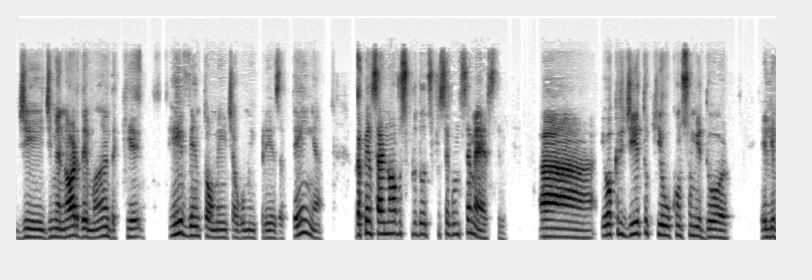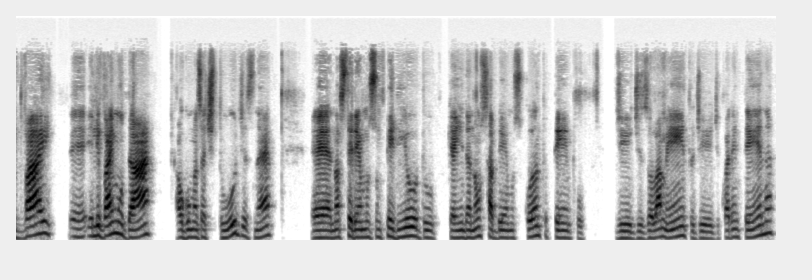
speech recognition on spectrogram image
de, de menor demanda que eventualmente alguma empresa tenha para pensar em novos produtos para o segundo semestre. Ah, eu acredito que o consumidor ele vai é, ele vai mudar algumas atitudes, né? É, nós teremos um período que ainda não sabemos quanto tempo de, de isolamento, de, de quarentena,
